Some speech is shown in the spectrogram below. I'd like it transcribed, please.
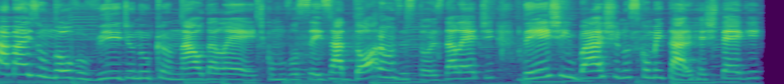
a mais um novo vídeo no canal da Let. Como vocês adoram as histórias da Let, deixe embaixo nos comentários hashtag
